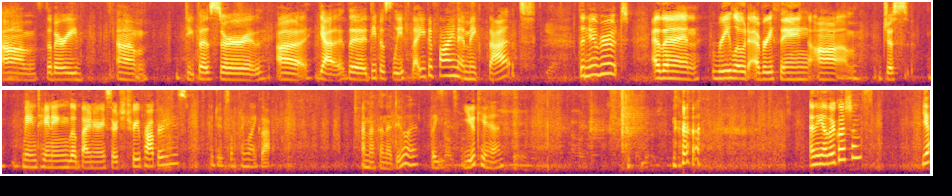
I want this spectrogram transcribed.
um, the very um, deepest or uh, yeah, the deepest leaf that you could find and make that Yeah. the new root, and then reload everything, um, just maintaining the binary search tree properties. Could do something like that. I'm not gonna do it, but you can. Any other questions? Yeah.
